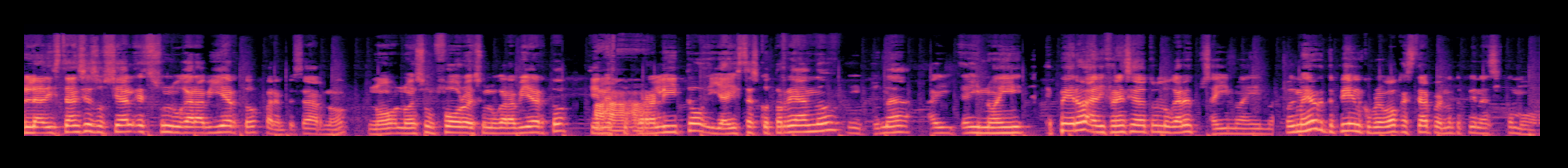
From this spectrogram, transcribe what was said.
la distancia social, este es un lugar abierto para empezar, ¿no? No, no es un foro, es un lugar abierto. Tienes Ajá, tu ajá. corralito y ahí estás cotorreando y pues nada, ahí, ahí no hay. Pero a diferencia de otros lugares, pues ahí no hay. no- Pues imagino que te piden el cubrebocas y tal, pero no te piden así como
